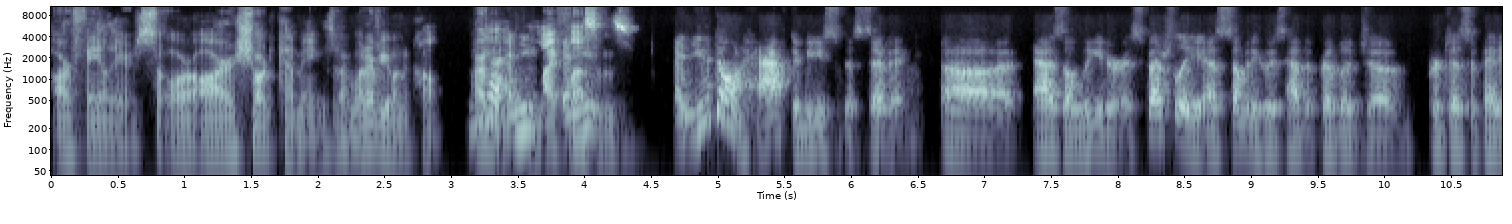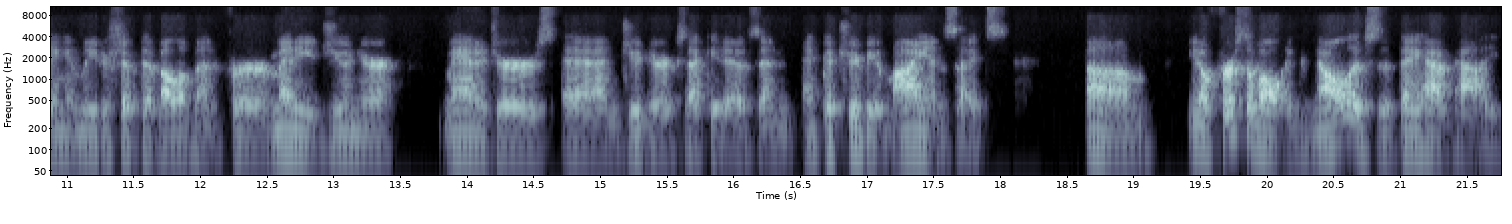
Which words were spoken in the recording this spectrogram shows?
our failures or our shortcomings or whatever you want to call our yeah, and you, life and lessons. You, and you don't have to be specific uh, as a leader, especially as somebody who's had the privilege of participating in leadership development for many junior managers and junior executives and, and contribute my insights. Um, you know, first of all, acknowledge that they have value.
